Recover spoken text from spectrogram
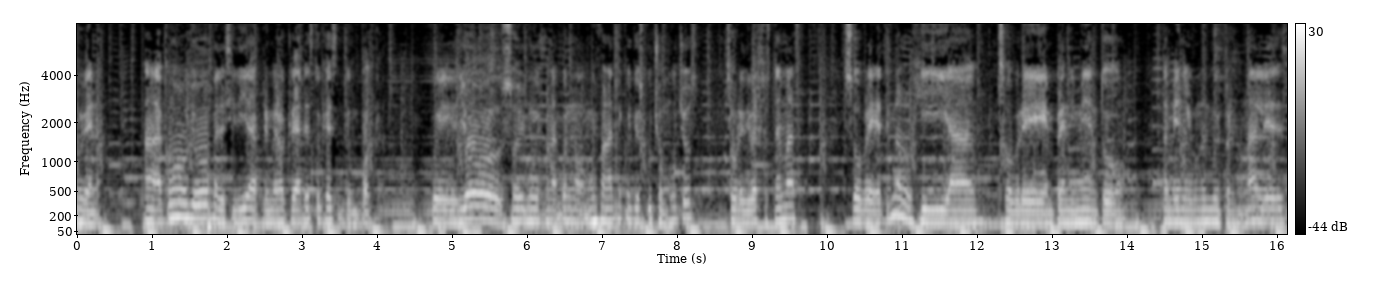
Muy bien. Ah, ¿Cómo yo me decidí a primero crear esto que es de un podcast? Pues yo soy muy fana- bueno, muy fanático, yo escucho muchos sobre diversos temas, sobre tecnología, sobre emprendimiento, también algunos muy personales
